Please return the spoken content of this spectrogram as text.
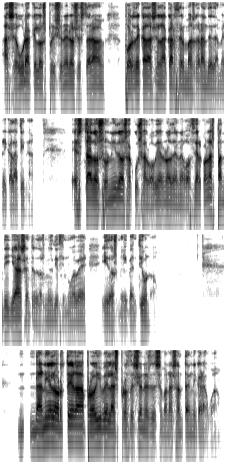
Asegura que los prisioneros estarán por décadas en la cárcel más grande de América Latina. Estados Unidos acusa al gobierno de negociar con las pandillas entre 2019 y 2021. Daniel Ortega prohíbe las procesiones de Semana Santa en Nicaragua.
